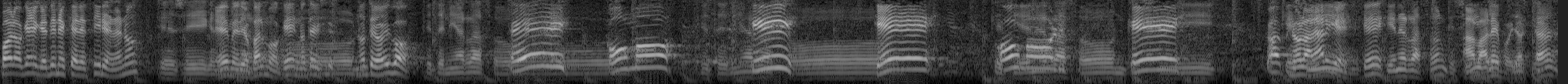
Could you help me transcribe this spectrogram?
Bueno, ¿qué? ¿Qué tienes que decir, enano? Que sí, que ¿Eh, tenía medio palmo? ¿Qué? ¿No te, no te oigo? Que tenía razón. ¿Eh? ¿Cómo? Que tenía ¿Qué? razón. ¿Qué? Que ¿Cómo? tiene razón. Que ¿Qué? sí. Ah, Que no la sí, largues, ¿qué? que Tiene razón, que sí. Ah, vale, pues ya está. que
